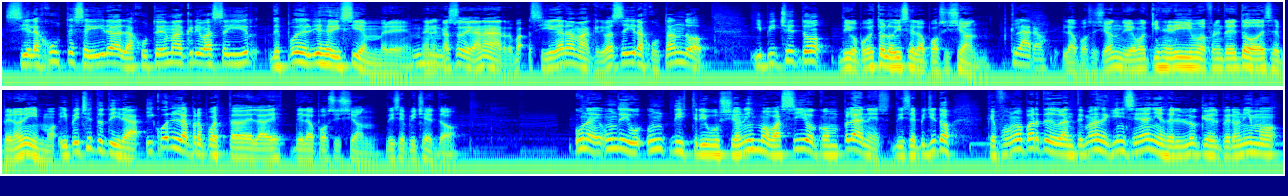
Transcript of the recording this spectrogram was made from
si el ajuste seguirá, el ajuste de Macri va a seguir después del 10 de diciembre, en el caso de ganar. Va- si llegara Macri, ¿va a seguir ajustando? Y Pichetto, digo, porque esto lo dice la oposición. Claro. La oposición, digamos, el kirchnerismo, de frente de todo, es el peronismo. Y Pichetto tira, ¿y cuál es la propuesta de la, de, de la oposición? Dice Pichetto. Una- un, un distribucionismo vacío con planes, dice Pichetto, que formó parte durante más de 15 años del bloque del peronismo,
